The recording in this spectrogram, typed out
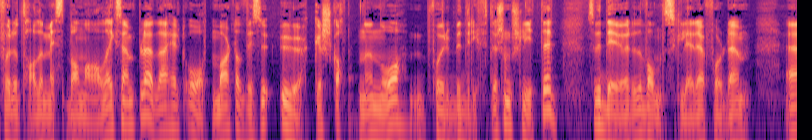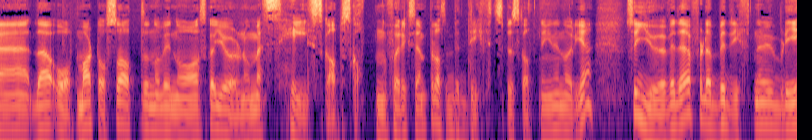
for å ta det mest banale eksempelet, det er helt åpenbart at hvis du øker skattene nå for bedrifter som sliter, så vil det gjøre det vanskeligere for dem. Eh, det er åpenbart også at når vi nå skal gjøre noe med selskapsskatten f.eks., altså bedriftsbeskatningen i Norge, så gjør vi det fordi bedriftene vil bli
